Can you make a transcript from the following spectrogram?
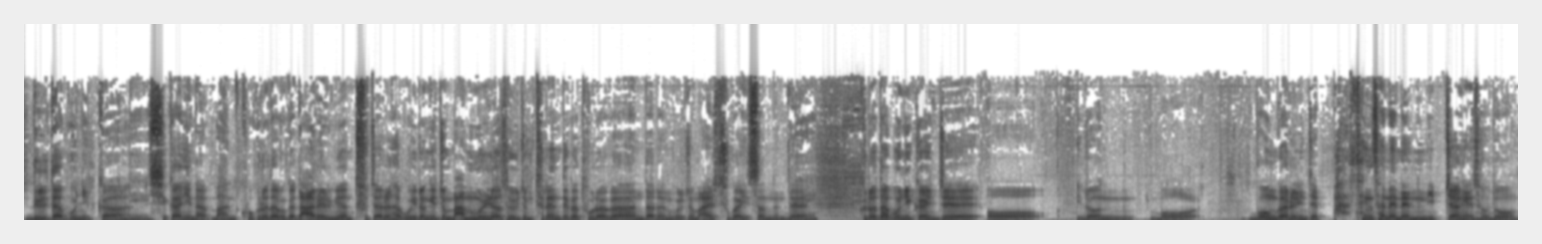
늘다 보니까 네. 시간이 나, 많고 그러다 보니까 나를 위한 투자를 하고 이런 게 좀 맞물려서 요즘 트렌드가 돌아간다는 걸 좀 알 수가 있었는데 네. 그러다 보니까 이제 어 이런 뭐 무언가를 이제 생산해내는 입장에서도 음.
